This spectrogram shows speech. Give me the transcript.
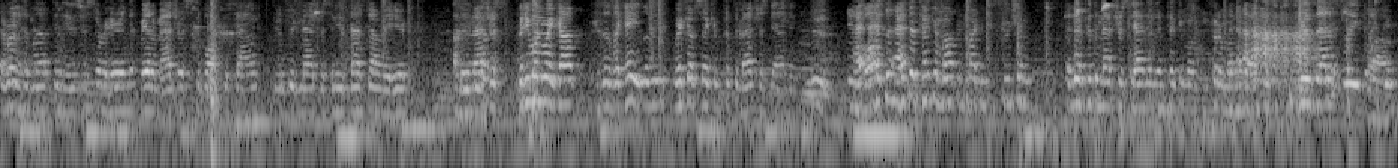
everyone had left, and he was just over here. And we had a mattress to block the sound. We had a big mattress, and he was passed out right here. So the mattress, but he wouldn't wake up because I was like, "Hey, let me wake up so I can put the mattress down." And Dude, I, I, had to, I had to pick him up and fucking scooch him and then put the mattress down and then pick him up and put him on the mattress. he was that asleep. Like, dude,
